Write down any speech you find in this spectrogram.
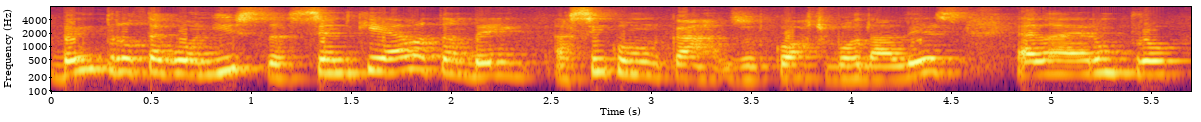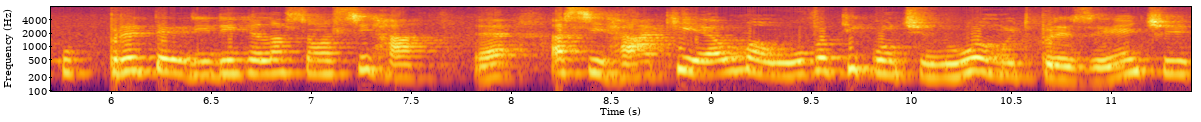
bem protagonista, sendo que ela também, assim como no caso do corte bordalês, ela era um pouco preterida em relação a Syrah. Né? A Syrah, que é uma uva que continua muito presente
